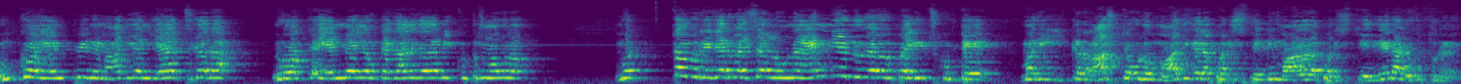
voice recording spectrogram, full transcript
ఇంకో ఎంపీని మాదిగం చేయొచ్చు కదా? నువ్వు ఒక్క ఎమ్మెల్యే ఉంటే కాదు కదా నీ కుటుంబంలో? మొత్తం రిజర్వేషన్లు ఉన్నాయన్నీ నువ్వే ఉపయోగించుకుంటే మరి ఇక్కడ రాష్ట్రంలో మాదిగల పరిస్థితి మాలల పరిస్థితి అని అడుగుతున్నాను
